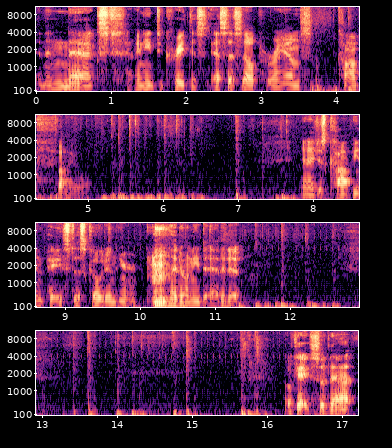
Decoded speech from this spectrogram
and then next I need to create this SSL params conf file and I just copy and paste this code in here. I don't need to edit it. Okay, so that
